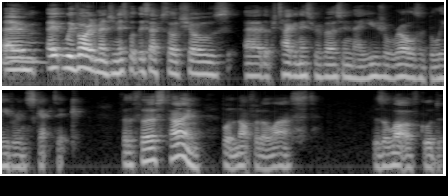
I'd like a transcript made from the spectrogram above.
Um, uh, we've already mentioned this, but this episode shows uh, the protagonists reversing their usual roles of believer and skeptic for the first time, but not for the last. There's a lot of good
